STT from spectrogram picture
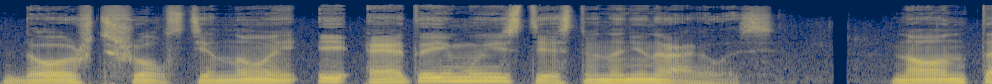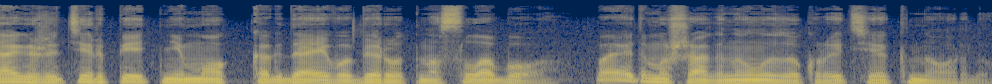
Дождь шел стеной, и это ему, естественно, не нравилось. Но он также терпеть не мог, когда его берут на слабо, поэтому шагнул из укрытия к Норду.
